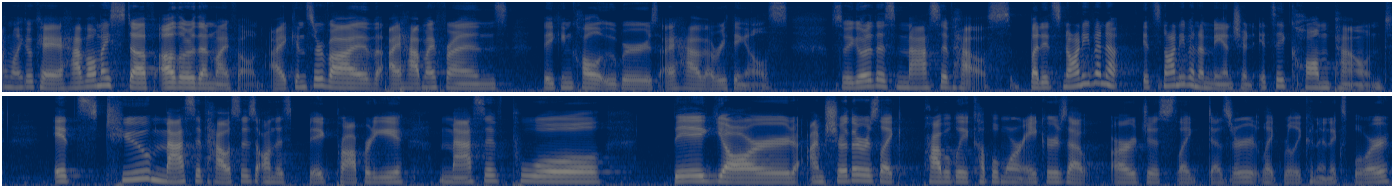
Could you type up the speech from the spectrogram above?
I'm like, okay, I have all my stuff other than my phone. I can survive. I have my friends. They can call Ubers. I have everything else. So we go to this massive house, but it's not even a it's not even a mansion. It's a compound. It's two massive houses on this big property, massive pool, big yard. I'm sure there was like probably a couple more acres that are just like desert, like really couldn't explore.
